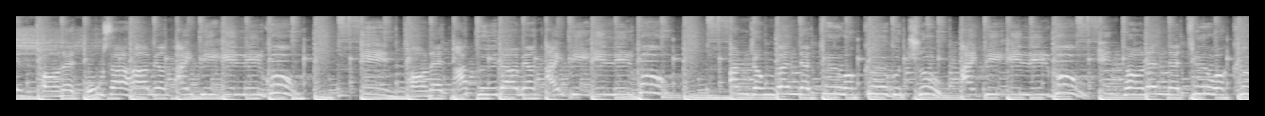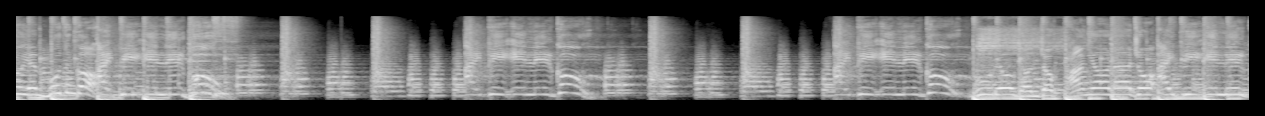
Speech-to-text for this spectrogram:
인터넷 공사하면 IP119 인터넷 아프다면 IP119 안정된 네트워크 구축 IP119 인터넷 네트워크의 모든 것 IP119 IP119 IP119 무료 견적 당연하죠 IP119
